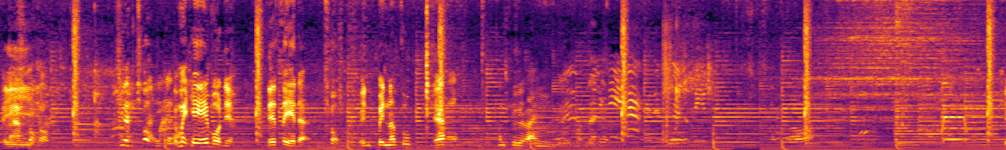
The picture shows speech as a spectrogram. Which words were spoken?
ไอ้ก็ไม่เทให้หมดเนี่ยเทเศษๆอะเป็นเป็นน้ำซุปเนี่ยมันคืออะไร เค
